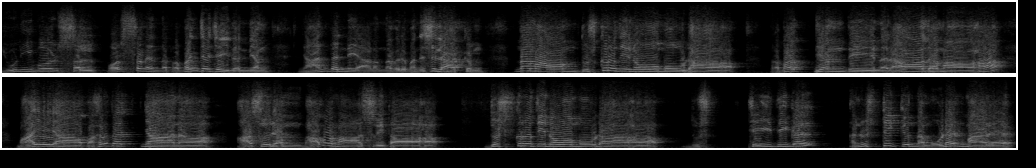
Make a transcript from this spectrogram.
യൂണിവേഴ്സൽ പേഴ്സൺ എന്ന പ്രപഞ്ച ചൈതന്യം ഞാൻ തന്നെയാണെന്ന് അവർ മനസ്സിലാക്കും. നമാം ദുഷ്കൃതിനോ മൂഢ. പ്രബദ്ധ്യന്തേ നരാധമാഹ. മായയാ പഹൃതജ്ഞാന. ആസുരം ഭവമാശ്രിതാഹ. ദുഷ്കൃതിനോ മൂഢാഹ. ദുഷ്ചെയ്തികൾ അനുഷ്ഠിക്കുന്ന മൂഢന്മാര്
